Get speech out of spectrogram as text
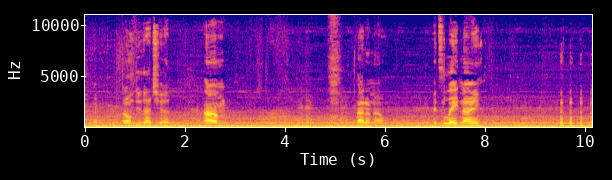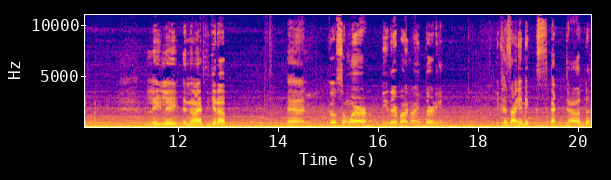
I don't do that shit. Um, I don't know. It's late night. late, late, and then I have to get up and go somewhere. Be there by nine thirty because I am expected.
